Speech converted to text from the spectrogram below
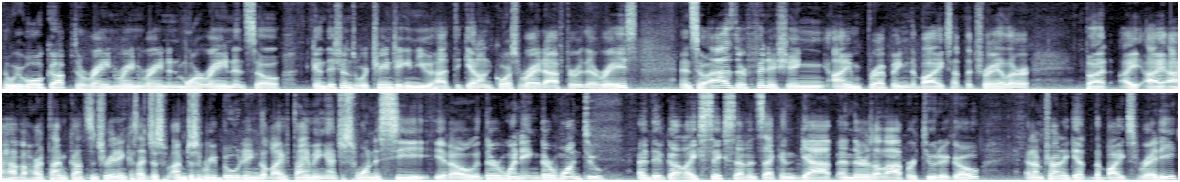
And we woke up to rain, rain, rain, and more rain. And so the conditions were changing, and you had to get on course right after their race. And so as they're finishing, I'm prepping the bikes at the trailer but I, I, I have a hard time concentrating because I just I'm just rebooting the live timing. I just want to see you know they're winning, they're one two, and they've got like six seven second gap, and there's a lap or two to go, and I'm trying to get the bikes ready,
